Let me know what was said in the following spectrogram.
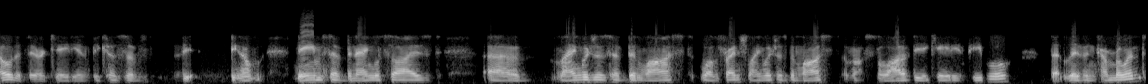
know that they're Acadian because of the you know names have been anglicized. Uh, languages have been lost. Well, the French language has been lost amongst a lot of the Acadian people that live in Cumberland.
